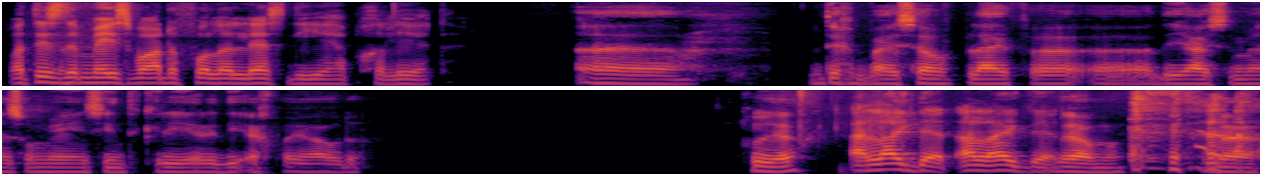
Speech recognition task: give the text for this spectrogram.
Wat is de meest waardevolle les die je hebt geleerd? Dicht bij jezelf blijven, de juiste mensen om je heen zien te creëren die echt van je houden. Goed, hè? I like that, I like that. Ja, man. ja.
